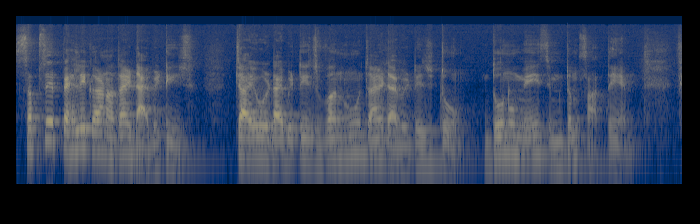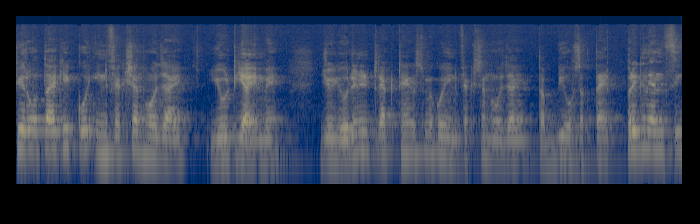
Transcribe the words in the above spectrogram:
सबसे पहले कारण आता है डायबिटीज़ चाहे वो डायबिटीज़ वन हो, चाहे डायबिटीज़ टू दोनों में ही सिम्टम्स आते हैं। फिर होता है कि कोई इन्फेक्शन हो जाए यूटीआई में, जो यूरिनी ट्रैक्ट है, उसमें कोई इन्फेक्शन हो जाए, तब भी हो सकता है प्रेगनेंसी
